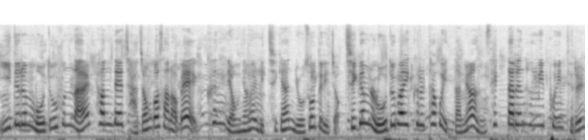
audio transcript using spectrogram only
이들은 모두 훗날 현대 자전거 산업에 큰 영향을 미치게 한 요소들이죠. 지금 road bike를 타고 있다면 색다른 흥미 포인트를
